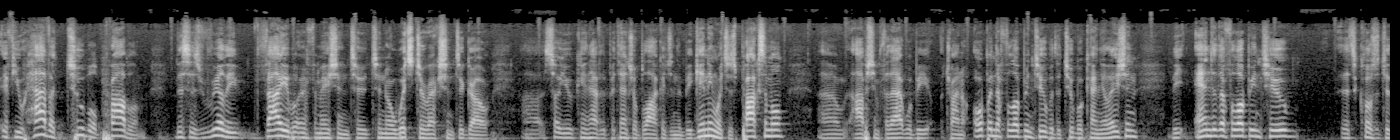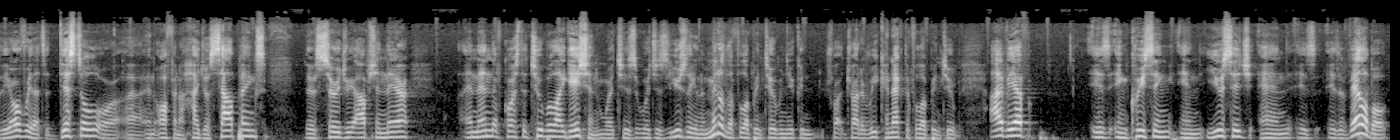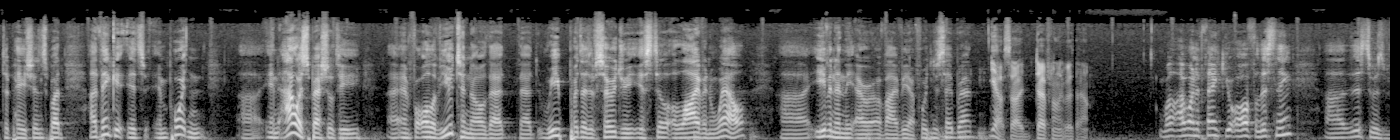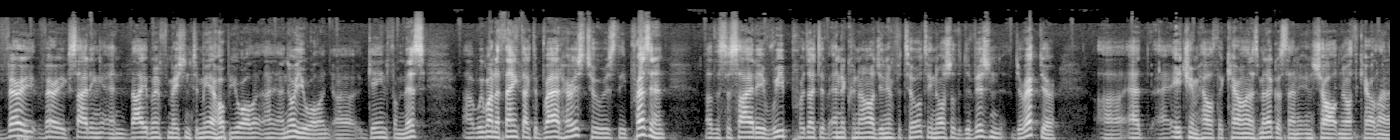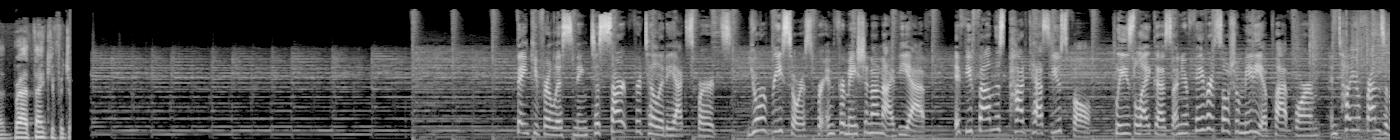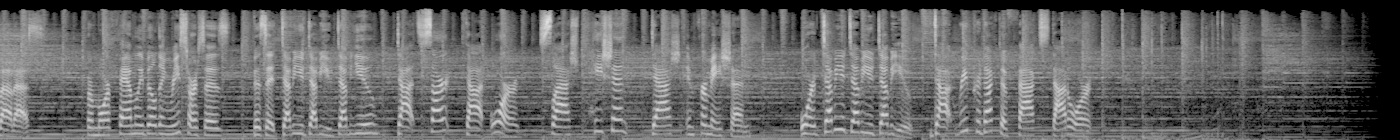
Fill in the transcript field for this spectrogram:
if you have a tubal problem, this is really valuable information to, to know which direction to go. Uh, so you can have the potential blockage in the beginning, which is proximal. Uh, option for that would be trying to open the fallopian tube with the tubal cannulation the end of the fallopian tube that's closer to the ovary, that's a distal or uh, and often a hydrosalpinx. There's surgery option there. And then, of course, the tubal ligation, which is which is usually in the middle of the fallopian tube, and you can try, try to reconnect the fallopian tube. IVF is increasing in usage and is is available to patients, but I think it's important uh, in our specialty and for all of you to know that that reproductive surgery is still alive and well uh, even in the era of IVF. Wouldn't you say, Brad? Yes, I definitely with that. Well, I want to thank you all for listening. Uh, this was very, very exciting and valuable information to me. I hope you all, I know you all uh, gained from this. Uh, we want to thank Dr. Brad Hurst, who is the president of the Society of Reproductive Endocrinology and Infertility, and also the division director uh, at Atrium Health at Carolinas Medical Center in Charlotte, North Carolina. Brad, thank you for joining. Thank you for listening to SART Fertility Experts, your resource for information on IVF. If you found this podcast useful, please like us on your favorite social media platform and tell your friends about us. For more family building resources, visit www.sart.org slash patient information or www.reproductivefacts.org.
